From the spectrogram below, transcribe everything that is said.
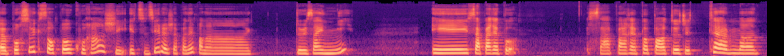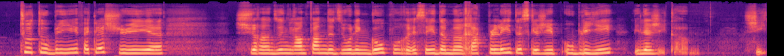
Euh, pour ceux qui ne sont pas au courant, j'ai étudié le japonais pendant deux ans et demi et ça paraît pas. Ça paraît pas partout. J'ai tellement tout oublié. Fait que là, je suis. Euh, Je suis rendue une grande fan de Duolingo pour essayer de me rappeler de ce que j'ai oublié. Et là, j'ai comme j'ai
